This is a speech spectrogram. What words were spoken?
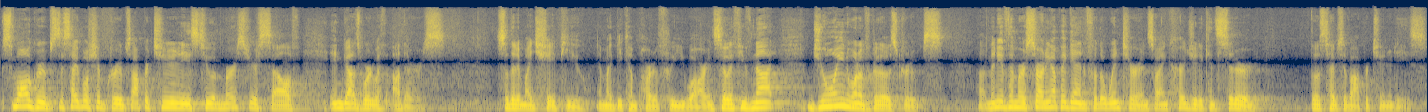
small groups, discipleship groups, opportunities to immerse yourself in God's Word with others so that it might shape you and might become part of who you are. And so if you've not joined one of those groups, uh, many of them are starting up again for the winter, and so I encourage you to consider those types of opportunities.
